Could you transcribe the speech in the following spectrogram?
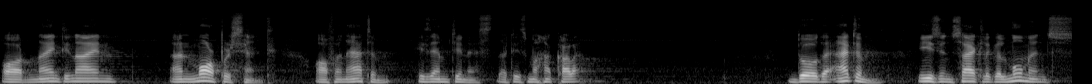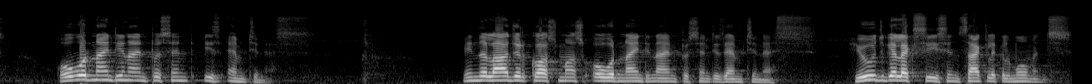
or ninety-nine and more percent of an atom is emptiness, that is Mahakala. Though the atom is in cyclical movements, over ninety-nine percent is emptiness. In the larger cosmos, over ninety-nine percent is emptiness. Huge galaxies in cyclical movements,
